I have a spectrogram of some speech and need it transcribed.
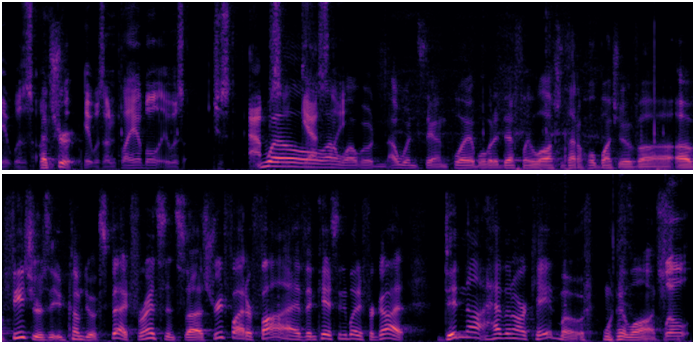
It was That's true. It was unplayable. It was just absolute Well, I, gaslight. don't, I wouldn't. I wouldn't say unplayable, but it definitely launched without a whole bunch of uh, of features that you'd come to expect. For instance, uh, Street Fighter V, in case anybody forgot, did not have an arcade mode when it launched. Well,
